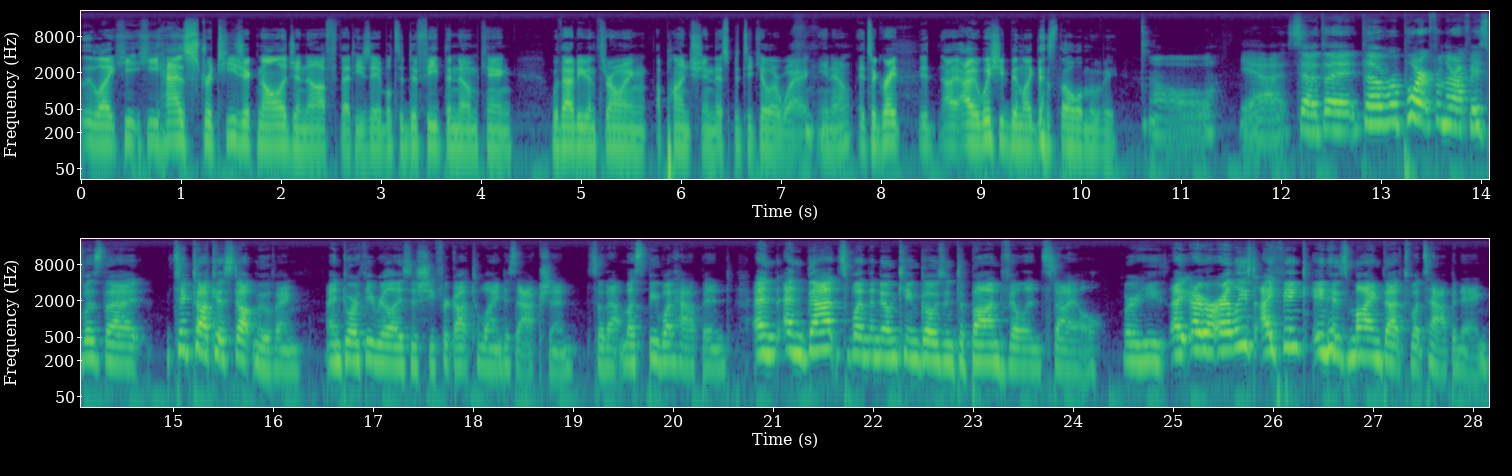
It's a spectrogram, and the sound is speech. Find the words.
like he he has strategic knowledge enough that he's able to defeat the gnome king without even throwing a punch in this particular way. You know, it's a great. It, I, I wish he'd been like this the whole movie. Oh yeah. So the the report from the Rockface was that TikTok has stopped moving, and Dorothy realizes she forgot to wind his action. So that must be what happened. And and that's when the Gnome King goes into Bond villain style, where he's, I, or at least I think in his mind that's what's happening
